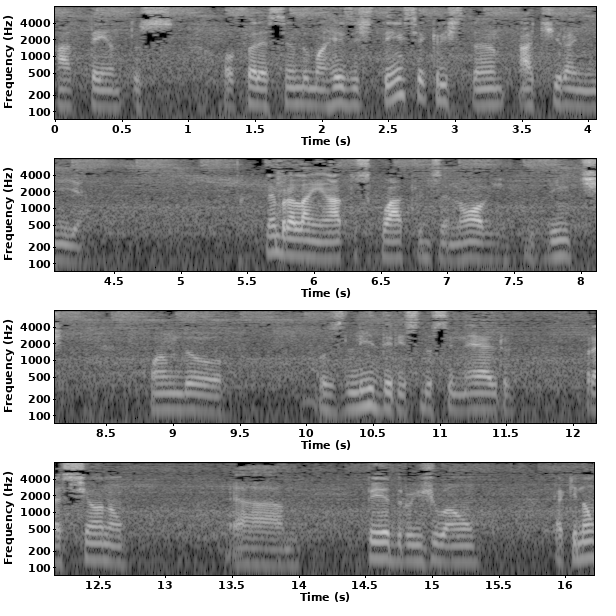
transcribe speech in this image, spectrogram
atentos, oferecendo uma resistência cristã à tirania. Lembra lá em Atos 4, 19 e 20, quando os líderes do Sinédrio pressionam é, Pedro e João para que não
